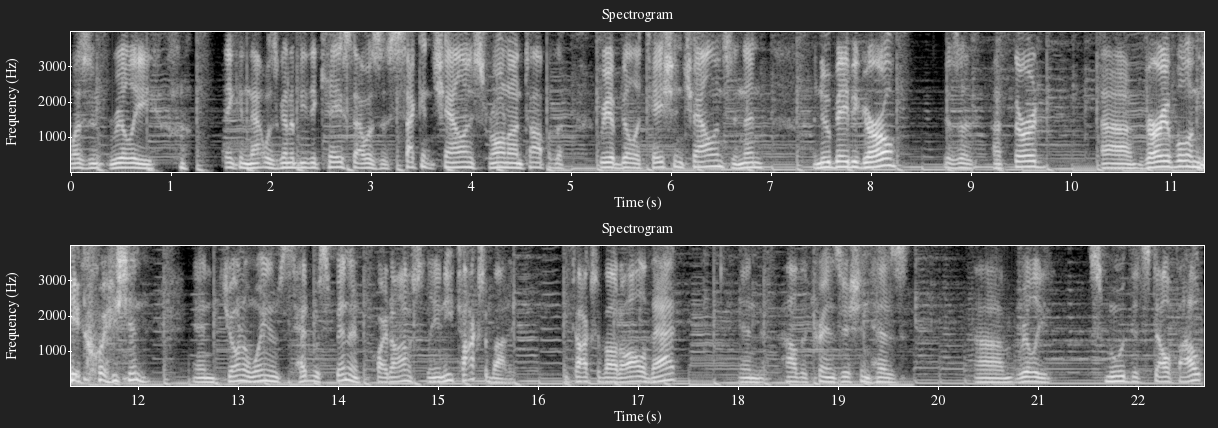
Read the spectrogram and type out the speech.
wasn't really thinking that was going to be the case. That was a second challenge thrown on top of the rehabilitation challenge, and then a new baby girl is a, a third uh, variable in the equation. And Jonah Williams' head was spinning, quite honestly, and he talks about it. He talks about all of that and how the transition has um, really smoothed itself out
